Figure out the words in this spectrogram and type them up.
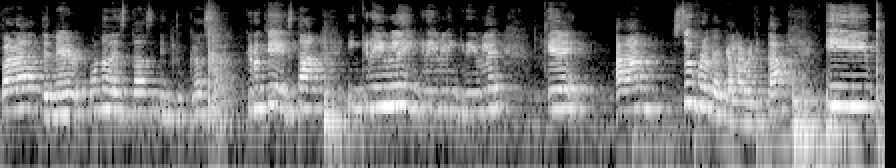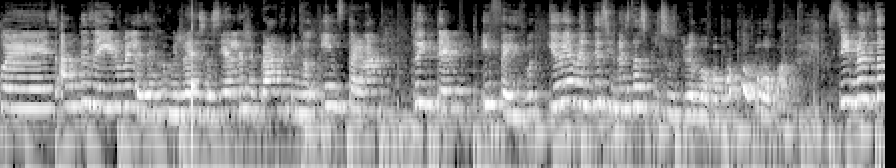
para tener una de estas en tu casa. Creo que está increíble, increíble, increíble que hagan su propia calaverita. Y pues antes de irme les dejo mis redes sociales. Recuerda que tengo Instagram, Twitter y Facebook. Y obviamente si no estás suscrito, si no estás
